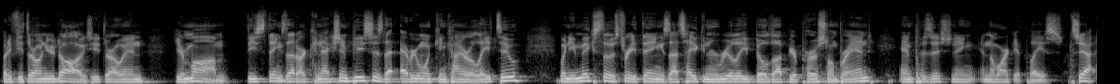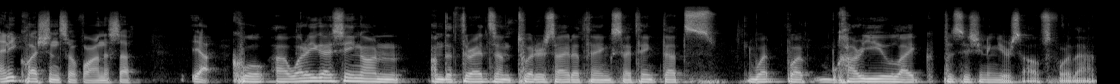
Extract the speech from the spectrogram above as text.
But if you throw in your dogs, you throw in your mom, these things that are connection pieces that everyone can kind of relate to. When you mix those three things, that's how you can really build up your personal brand and positioning in the marketplace. So yeah, any questions so far on this stuff? Yeah. Cool. Uh, what are you guys seeing on on the threads and Twitter side of things? I think that's what what how are you like positioning yourselves for that?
